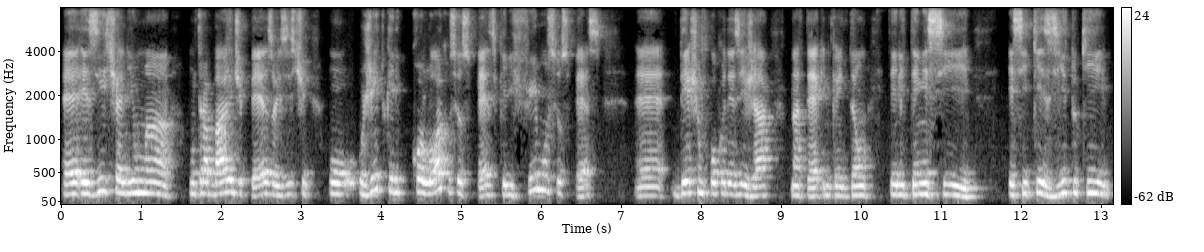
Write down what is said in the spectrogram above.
é, existe ali uma, um trabalho de pés, ou existe um, o jeito que ele coloca os seus pés, que ele firma os seus pés, é, deixa um pouco a desejar na técnica. Então, ele tem esse, esse quesito que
